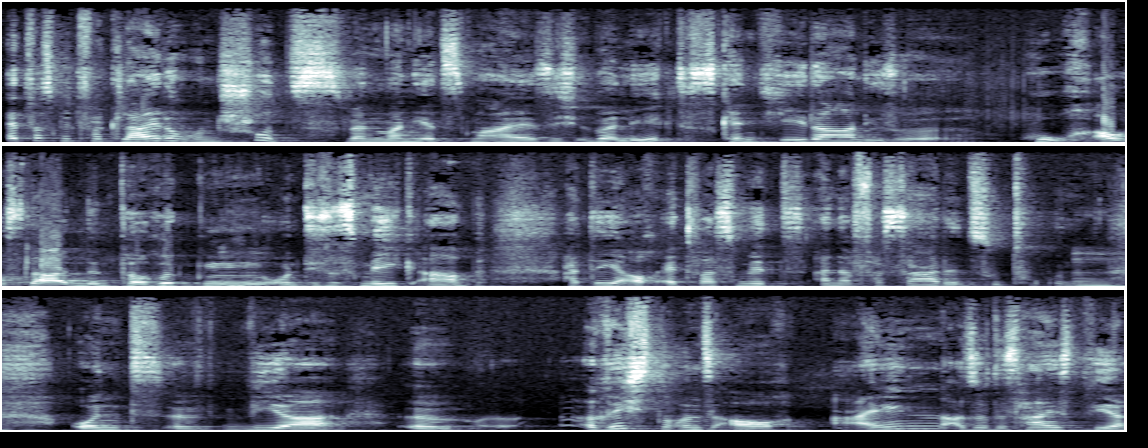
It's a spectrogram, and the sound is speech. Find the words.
etwas mit Verkleidung und Schutz, wenn man jetzt mal sich überlegt, das kennt jeder, diese hoch ausladenden Perücken mhm. und dieses Make-up hatte ja auch etwas mit einer Fassade zu tun. Mhm. Und äh, wir äh, richten uns auch ein, also das heißt, wir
